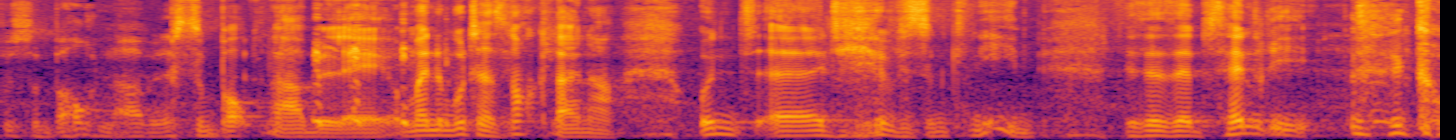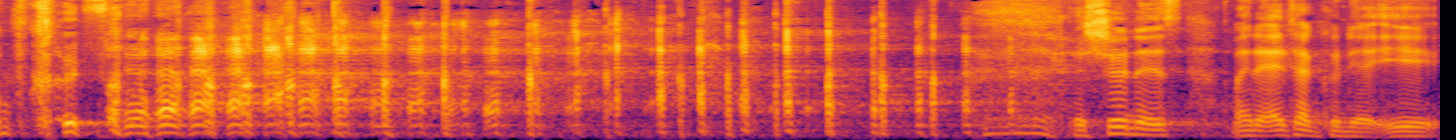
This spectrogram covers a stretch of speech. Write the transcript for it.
bist du ein Bauchnabel. bis zum Bauchnabel, ey. Und meine Mutter ist noch kleiner. Und äh, die hier bis zum Knien. Da ist ja selbst Henry Kopf größer. Das Schöne ist, meine Eltern können ja eh,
